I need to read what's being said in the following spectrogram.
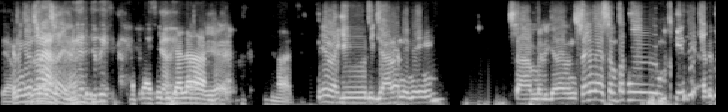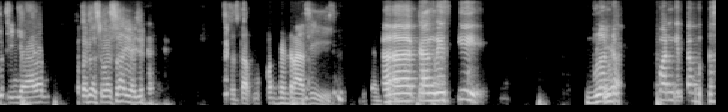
siap. Kedengeran suara saya. dengan jernih. Hati-hati di jalan. Oh, iya. Ini lagi di jalan ini. Sambil di jalan. Saya nggak sempat nyimak ini. Aduh ketinggalan. Atau udah selesai aja. Tetap konsentrasi. Eh, Kang Rizky, bulan Iya. depan kita bahas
